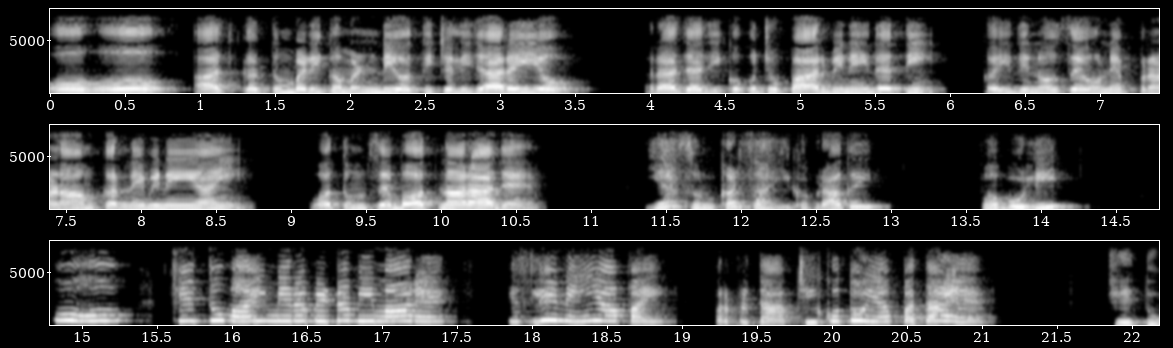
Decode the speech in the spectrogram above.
ओहो, आजकल तुम बड़ी घमंडी होती चली जा रही हो। राजा जी को कुछ उपहार भी नहीं देती। कई दिनों से उन्हें प्रणाम करने भी नहीं आई। वह तुमसे बहुत नाराज़ हैं। यह सुनकर साही घबरा गई। वह बोली ओहो, चेतु भाई मेरा बेटा बीमार है, इसलिए नहीं आ पाई, पर प्रताप जी को तो यह पता है। चेतु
